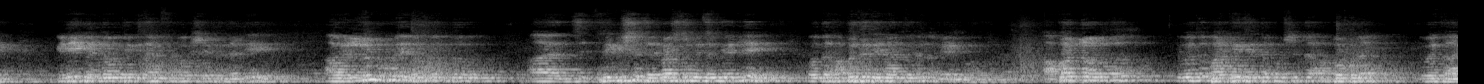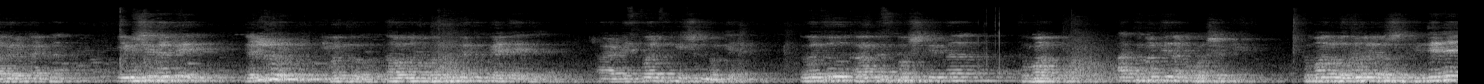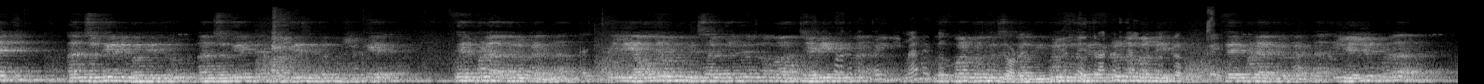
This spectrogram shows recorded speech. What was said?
ಇಡೀ ಗಂಗಾವತಿ ವಿಧಾನಸಭಾ ಕ್ಷೇತ್ರದಲ್ಲಿ ಅವರೆಲ್ಲರೂ ಕೂಡ ಒಂದು ಶ್ರೀಕೃಷ್ಣ ಜನ್ಮಾಷ್ಟಮಿ ಜೊತೆಯಲ್ಲಿ ಒಂದು ಹಬ್ಬದ ದಿನ ಅಂತ ನಾವು ಹೇಳ್ಬೋದು. ಹಬ್ಬವನ್ನು ಒಂದು ಇವತ್ತು ಭಾರತೀಯ ಜನತಾ ಪಕ್ಷದ ಹಬ್ಬ ಕೂಡ ಇವತ್ತು ಆಗಿರೋ ಈ ವಿಷಯದಲ್ಲಿ ಎಲ್ಲರೂ ಇವತ್ತು ತಾವು ನಮ್ಮ ಬರಬೇಕು ಕೇಳ್ತಾ ಇದ್ದೇವೆ ಆ ಡಿಸ್ಕ್ವಾಲಿಫಿಕೇಶನ್ ಬಗ್ಗೆ. ಇವತ್ತು ಕಾಂಗ್ರೆಸ್ ಪಕ್ಷದಿಂದ ಸುಮಾರು ಹತ್ತು ಮಂದಿ ನಮ್ಮ ಪಕ್ಷಕ್ಕೆ, ಸುಮಾರು ಒಂದೂವರೆ ವರ್ಷ ಹಿಂದೆನೆ ನನ್ನ ಜೊತೆಯಲ್ಲಿ ಬಂದಿದ್ರು. ನನ್ನ ಜೊತೆಗೆ ಭಾರತೀಯ ಜನತಾ ಪಕ್ಷಕ್ಕೆ ಸೇರ್ಪಡೆ ಆಗಿರೋದ್ರಿಂದ ಇಲ್ಲಿ ಯಾವುದೇ ಒಂದು ವಿಚಾರದಲ್ಲಿ ನಮ್ಮ ಸೇರ್ಪಡೆ ಆಗಿರೋ ಕಾರಣ ಇಲ್ಲಿ ಎಲ್ಲೂ ಕೂಡ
